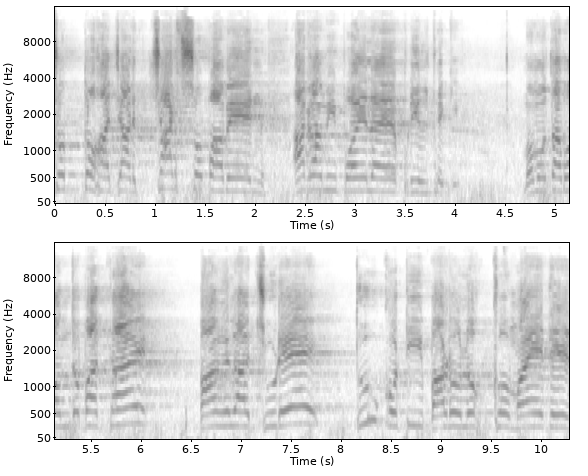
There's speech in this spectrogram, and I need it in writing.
চোদ্দ হাজার চারশো পাবেন আগামী পয়লা এপ্রিল থেকে। মমতা বন্দ্যোপাধ্যায় বাংলা জুড়ে দু কোটি বারো লক্ষ মায়েদের,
